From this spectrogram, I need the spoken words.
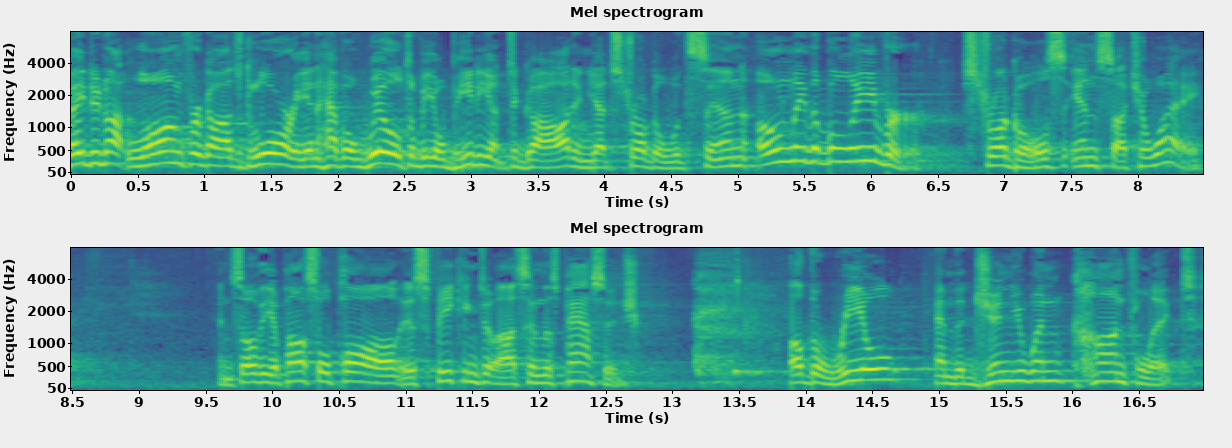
They do not long for God's glory and have a will to be obedient to God and yet struggle with sin. Only the believer struggles in such a way. And so the Apostle Paul is speaking to us in this passage of the real and the genuine conflict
